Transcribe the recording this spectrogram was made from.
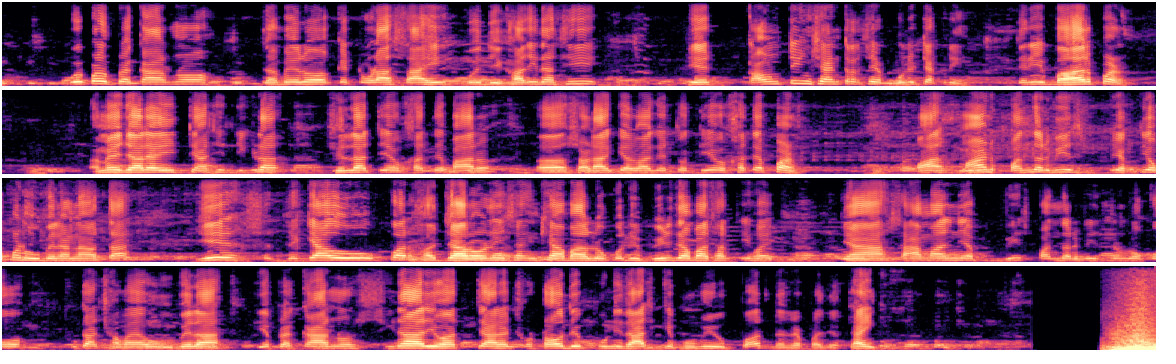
કોઈ પણ પ્રકારનો જમેલો કે ટોળાશાહી કોઈ દેખાતી નથી. જે કાઉન્ટિંગ સેન્ટર છે પોલિટેકનિક તેની બહાર પણ અમે જ્યારે અહીં ત્યાંથી નીકળ્યા, છેલ્લા તે વખતે બાર સાડા અગિયાર વાગે તો તે વખતે પણ માંડ પંદર વીસ વ્યક્તિઓ પણ ઉભેલા હતા. જે જગ્યાઓ ઉપર હજારોની સંખ્યામાં લોકોની ભીડ જમા થતી હોય, ત્યાં સામાન્ય વીસ, પંદર વીસ લોકો છૂટાછવાયા ઉભેલા. એ પ્રકારનો સિનારીઓ અત્યારે છોટાઉદેપુરની રાજકીય ભૂમિ ઉપર નજર પડે થેન્ક યુ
